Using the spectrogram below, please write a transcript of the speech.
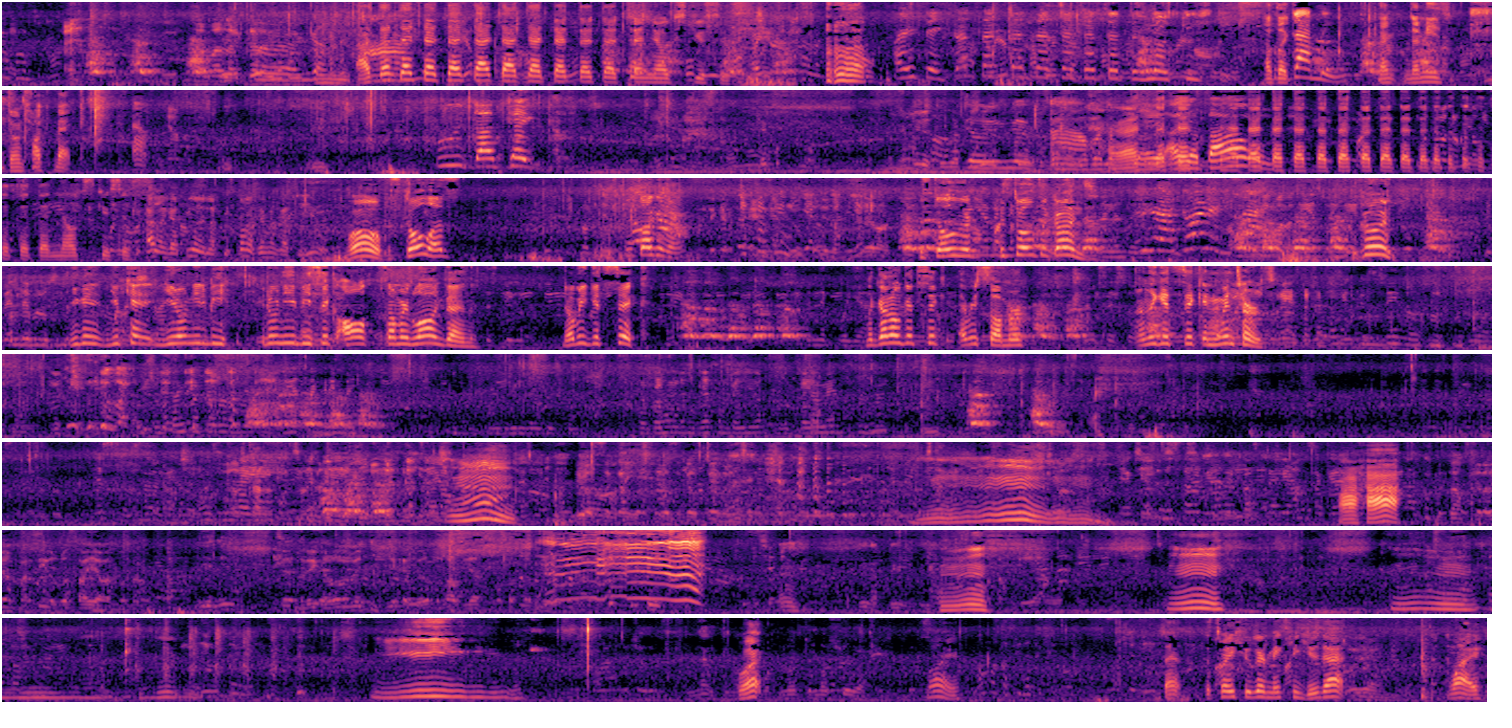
I say that, that, that, that, that, that, that, that, no excuses. I was like, that mean? that, that means don't talk back. Who's that cake? No excuses. Whoa, pistolas? What are you talking about? Pistols are, pistols are guns. Good. You can, you can't, you don't need to be, you don't need to be sick all summer long then. Nobody gets sick. The girl gets sick every summer, and they get sick in winters. Ajá. Pensamos que lo habían partido, pero estaba ahí abandonado. Le dije, no, ve, llega de otro lado, ya no está partido. Mmm. Mmm. Mmm. Mmm. What? Why? That that's why sugar makes me do that? Why?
